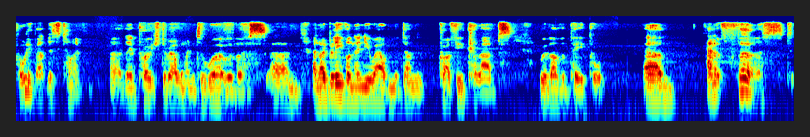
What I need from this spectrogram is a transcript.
probably about this time. Uh, they approached about wanting to work with us, um, and I believe on their new album they've done quite a few collabs with other people. Um, and at first,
